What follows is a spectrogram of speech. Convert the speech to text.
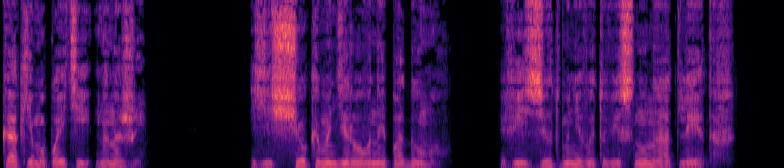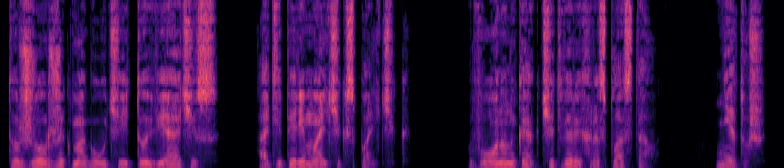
Как ему пойти на ножи? Еще командированный подумал. Везет мне в эту весну на атлетов. То Жоржик могучий, то Вячес, а теперь и мальчик с пальчик. Вон он как четверых распластал. Нет уж.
